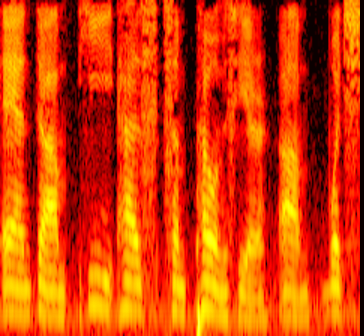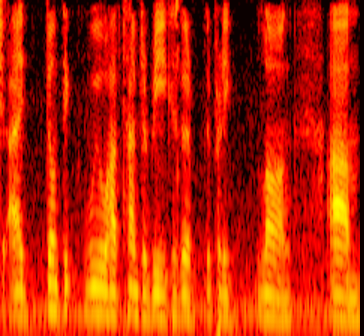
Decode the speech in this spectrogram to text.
And um, he has some poems here, um, which I don't think we will have time to read because they're they're pretty long. Um,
